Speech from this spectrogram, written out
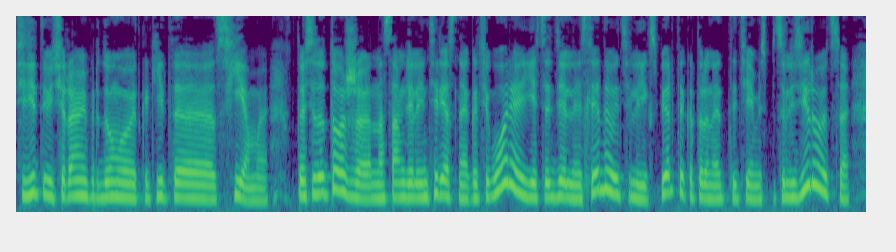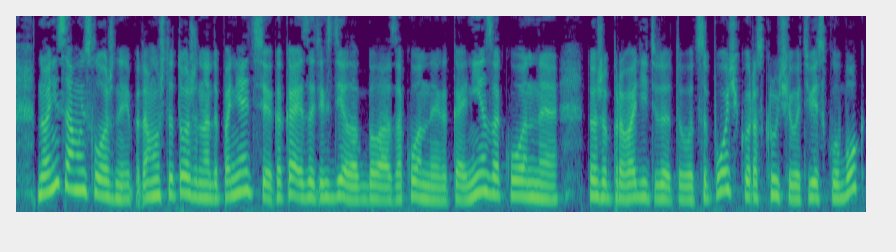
сидит и вечерами придумывает какие-то схемы. То есть это тоже, на самом деле, интересная категория. Есть отдельные исследователи, эксперты, которые на этой теме специализируются, но они самые сложные, потому что тоже надо понять, какая из этих сделок была законная, какая незаконная, тоже проводить вот эту вот цепочку, раскручивать весь клубок.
